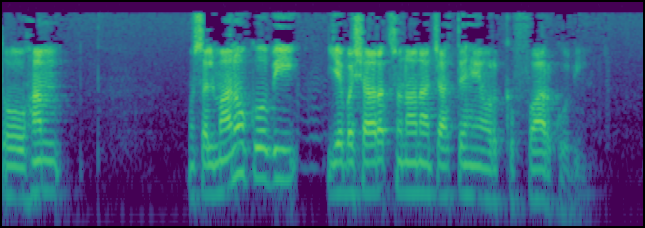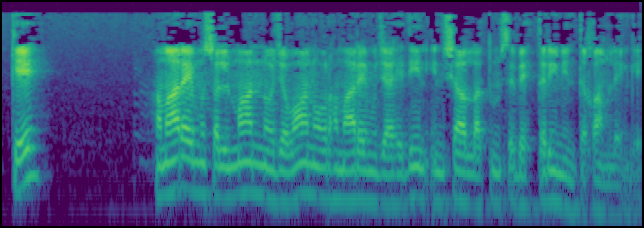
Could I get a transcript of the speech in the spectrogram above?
تو ہم مسلمانوں کو بھی یہ بشارت سنانا چاہتے ہیں اور کفار کو بھی کہ ہمارے مسلمان نوجوان اور ہمارے مجاہدین انشاءاللہ اللہ تم سے بہترین انتقام لیں گے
